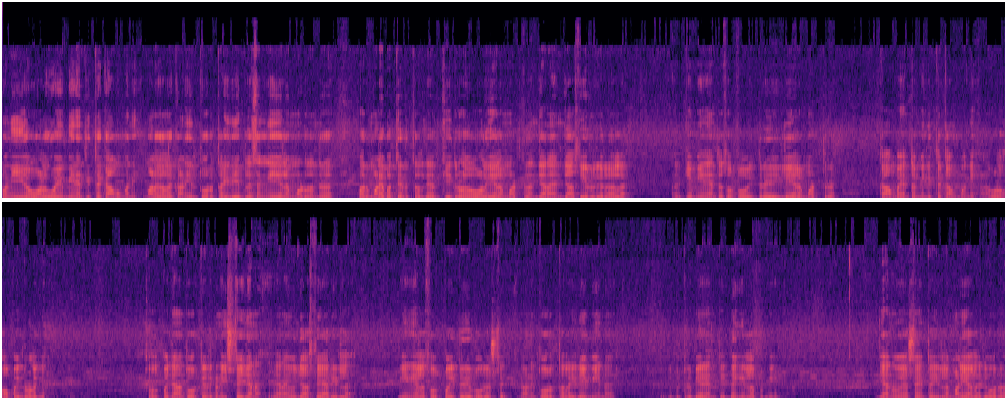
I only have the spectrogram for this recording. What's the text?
ಬನ್ನಿ, ಈಗ ಒಳಗೆ ಹೋಗಿ ಮೀನು ಇತ್ತ ಕಾಮ, ಬನ್ನಿ. ಮಳೆಗಾಲ ಕಾಣಿ, ಇಲ್ಲಿ ತೋರುತ್ತಾ, ಇದೇ ಪ್ಲೇಸ್ ಹಂಗೆ ಏಲಂ ಮಾಡೋದು. ಅಂದರೆ ಹೊರಗೆ ಮಳೆ ಬರ್ತಿರುತ್ತಲ್ಲ ಅದಕ್ಕೆ ಇದ್ರೊಳಗೆ ಒಳಗೆ ಏಲಂ ಮಾಡ್ತಾರೆ. ಜನ ಏನು ಜಾಸ್ತಿ ಇರೋದಿಲ್ಲ, ಅಲ್ಲ? ಅದಕ್ಕೆ ಮೀನು ಎಂತ ಸ್ವಲ್ಪ ಇದ್ದರೆ ಇಲ್ಲಿ ಏಲಂ ಮಾಡ್ತಾರೆ. ಕಾಂಬ ಎಂಥ ಮೀನು ಇತ್ತ ಕಾಂಬ, ಬನ್ನಿ. ಅದ್ರೊಳಗೆ ಹೋಪ ಇದ್ರೊಳಗೆ. ಸ್ವಲ್ಪ ಜನ ತೋರ್ತಿದ್ರು ಕಣೆ, ಇಷ್ಟೇ ಜನ. ಜನವೂ ಜಾಸ್ತಿ ಯಾರು ಇಲ್ಲ. ಮೀನೆಲ್ಲ ಸ್ವಲ್ಪ ಇದ್ರೆ ಇರ್ಬೋದು ಅಷ್ಟೇ. ಕಾಣಿ ತೋರುತ್ತಲ್ಲ, ಇದೇ ಮೀನು. ಇದು ಬಿಟ್ಟರೆ ಬೇರೆ ಎಂತ ಇದ್ದಂಗಿಲ್ಲಪ್ಪ ಮೀನು. ಜನವೂ ಅಷ್ಟೇ ಎಂತ ಇಲ್ಲ, ಮಳೆ ಅಲ್ಲ ಜೋರು.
